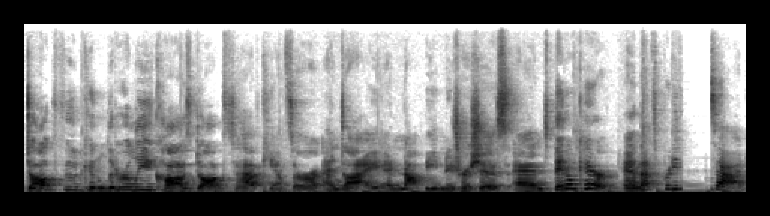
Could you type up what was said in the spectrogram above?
Dog food can literally cause dogs to have cancer and die and not be nutritious and they don't care. And that's pretty sad.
